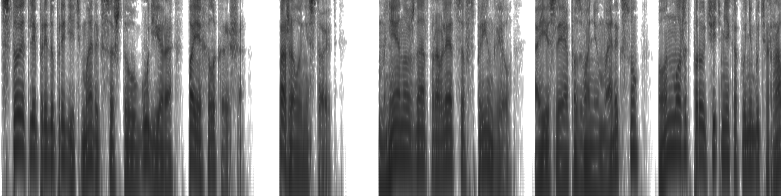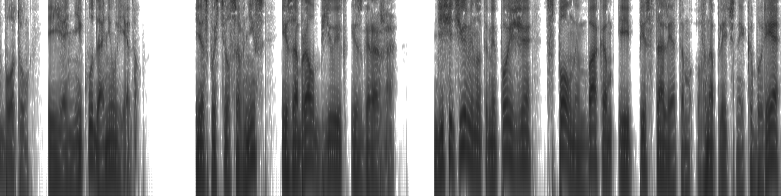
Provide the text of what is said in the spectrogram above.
стоит ли предупредить Медекса, что у Гудьера поехала крыша. Пожалуй, не стоит. Мне нужно отправляться в Спрингвилл, а если я позвоню Медексу, он может поручить мне какую-нибудь работу, и я никуда не уеду. Я спустился вниз и забрал Бьюик из гаража. Десятью минутами позже, с полным баком и пистолетом в наплечной кобуре,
